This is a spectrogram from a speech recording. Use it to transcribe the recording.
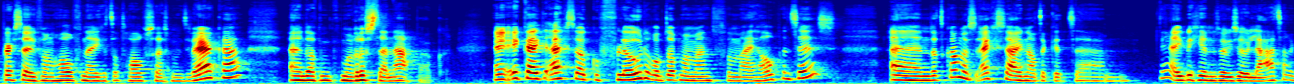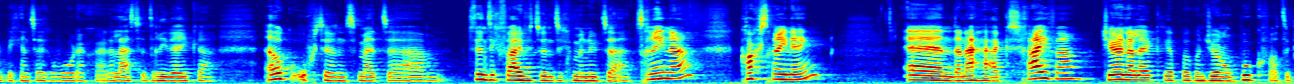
per se van half negen tot half zes moet werken. En dat ik mijn rust daarna pak. En ik kijk echt welke flow er op dat moment voor mij helpend is. En dat kan dus echt zijn dat ik het. Um, ja, ik begin sowieso later. Ik begin tegenwoordig uh, de laatste drie weken elke ochtend met uh, 20, 25 minuten trainen, krachttraining. En daarna ga ik schrijven, journalen. Ik heb ook een journalboek wat, ik,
